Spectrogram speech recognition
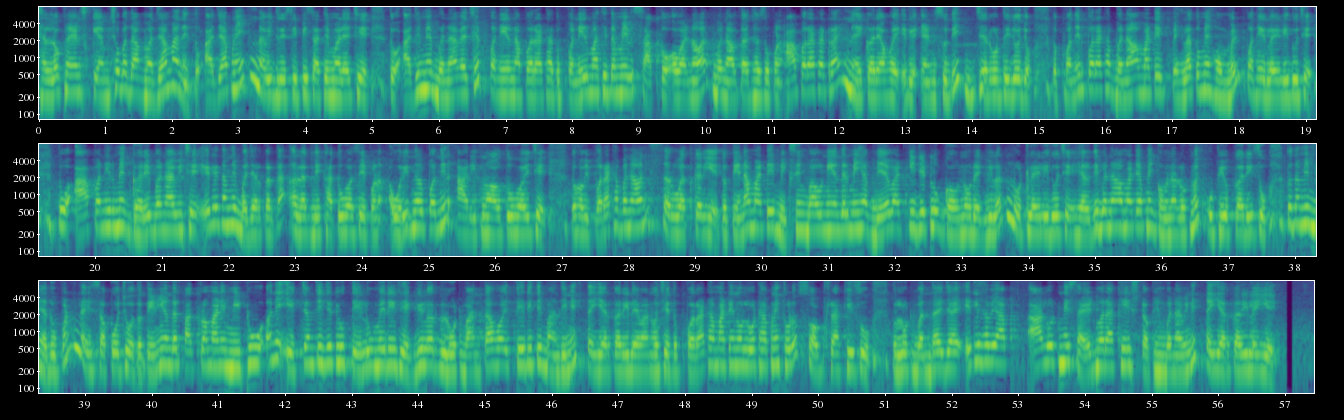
Hello friends, કેમ છો બધા? મજામાં ને? તો આજે આપણે એક નવી જ રેસીપી સાથે મળ્યા છીએ. તો આજે મેં બનાવ્યા છે પનીરના પરાઠા. તો પનીરમાંથી તમે શાક તો અવારનવાર બનાવતા જ હશો, પણ આ પરાઠા ટ્રાય નહીં કર્યા હોય એટલે એન્ડ સુધી જરૂરથી જોજો. તો પનીર પરાઠા બનાવવા માટે પહેલાં તો મેં હોમમેડ પનીર લઈ લીધું છે. તો આ પનીર મેં ઘરે બનાવ્યું છે એટલે તમને બજાર કરતાં અલગ દેખાતું હશે, પણ ઓરિજિનલ પનીર આ રીતનું આવતું હોય છે. તો હવે પરાઠા બનાવવાની શરૂઆત કરીએ. તો તેના માટે મિક્સિંગ બાઉલની અંદર મેં અહીંયા બે વાટકી જેટલો ઘઉંનો રેગ્યુલર લોટ લઈ લીધો છે. હેલ્ધી બનાવવા માટે આપણે ઘઉંના લોટનો જ ઉપયોગ કરીશું. તો તમે મેદો પણ લઈ શકો છો. તો તેની અંદર સ્વાદ પ્રમાણે મીઠું અને એક ચમચી જેટલું તેલ ઉમેરી રેગ્યુલર લોટ બાંધતા હોય તે રીતે બાંધીને તૈયાર કરી લેવાનો છે. તો પરાઠા માટેનો લોટ આપણે થોડો સોફ્ટ રાખીશું. તો લોટ બંધાઈ જાય એટલે હવે આ લોટને સાઈડમાં રાખી સ્ટફિંગ બનાવીને તૈયાર કરી લઈએ.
